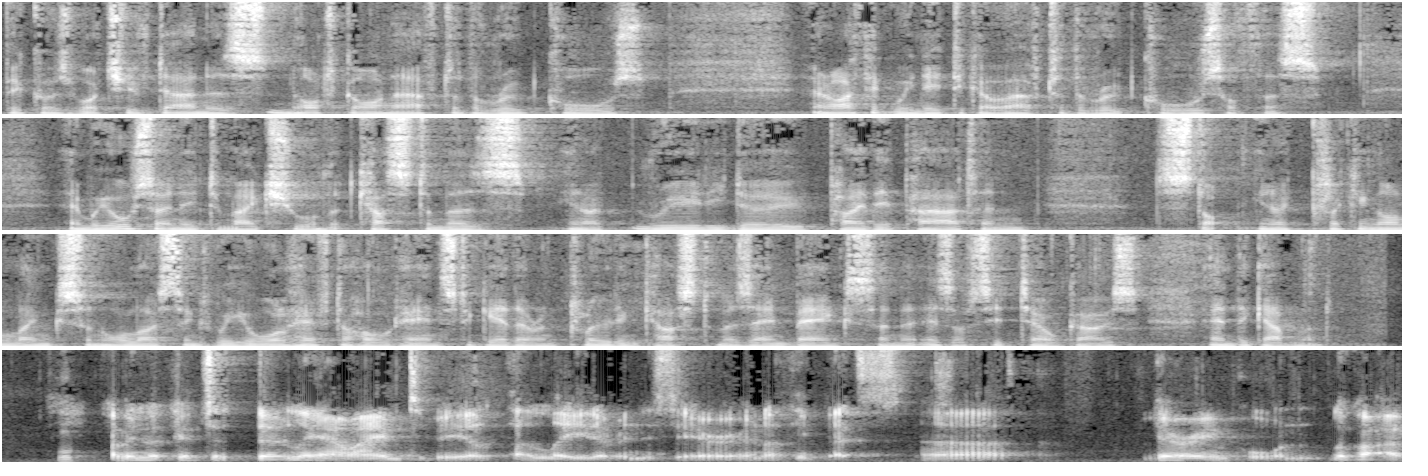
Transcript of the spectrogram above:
because what you've done is not gone after the root cause. And I think we need to go after the root cause of this. And we also need to make sure that customers, you know, really do play their part and stop, you know, clicking on links and all those things. We all have to hold hands together, including customers and banks, and as I've said, telcos and the government. I mean, look, it's certainly our aim to be a, a, leader in this area, and I think that's uh, very important. Look, I,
